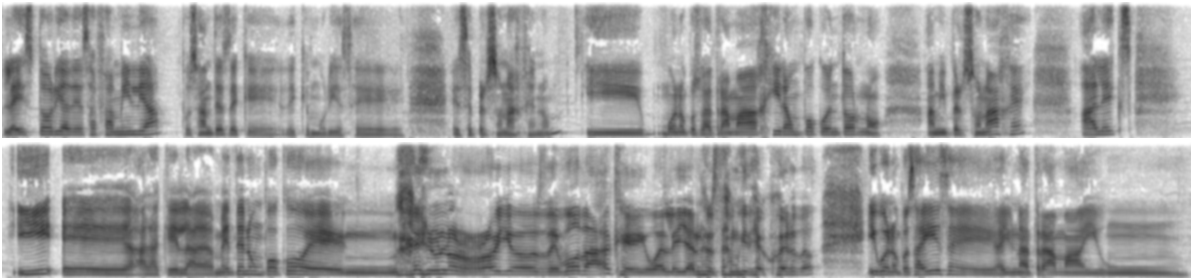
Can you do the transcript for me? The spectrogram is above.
la historia de esa familia pues antes de que, de que muriese ese personaje, ¿no? Y bueno, pues la trama gira un poco en torno a mi personaje, Alex, y eh, a la que la meten un poco en, en, unos rollos de boda, que igual ella no está muy de acuerdo. Y bueno, pues ahí se, hay una trama y un,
